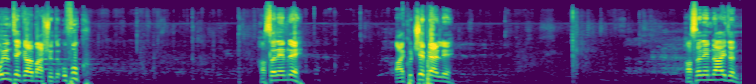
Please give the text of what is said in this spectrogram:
oyun tekrar başladı. Ufuk. Hasan Emre. Aykut Çeperli. Hasan Emre Aydın.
